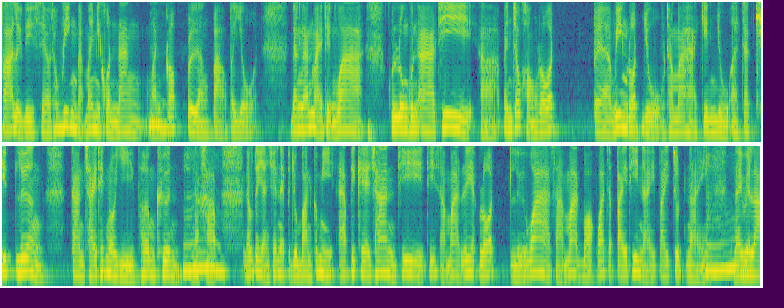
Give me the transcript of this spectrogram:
ฟ้าหรือดีเซล ถ้าวิ่งแบบไม่มีคนนั่ง มันก็เปลืองเปล่าประโยชน์ ดังนั้นหมายถึงว่าคุณลุงคุณอาที่อ่าเป็นเจ้าของรถไปวิ่งรถอยู่ทำมาหากินอยู่ อาจจะคิดเรื่องการใช้เทคโนโลยีเพิ่มขึ้นนะครับ แล้วตัวอย่างเช่นในปัจจุบันก็มีแอปพลิเคชันที่ที่สามารถเรียกรถหรือว่าสามารถบอกว่าจะไปที่ไหนไปจุดไหนอืมในเวลา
